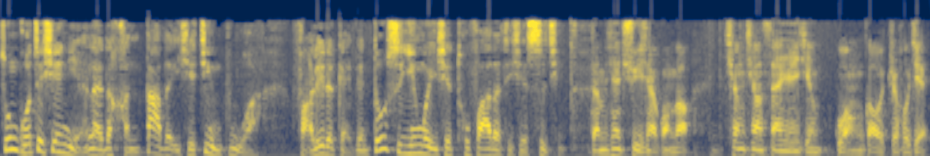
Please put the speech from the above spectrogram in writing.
中国这些年来的很大的一些进步啊，法律的改变，都是因为一些突发的这些事情。咱们先去一下广告，锵锵三人行，广告之后见。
